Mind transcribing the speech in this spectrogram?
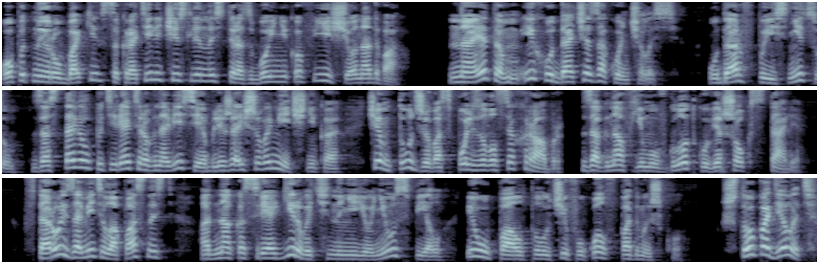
Опытные рубаки сократили численность разбойников еще на два. На этом их удача закончилась. Удар в поясницу заставил потерять равновесие ближайшего мечника, чем тут же воспользовался храбр, загнав ему в глотку вершок стали. Второй заметил опасность, однако среагировать на нее не успел и упал, получив укол в подмышку. Что поделать,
